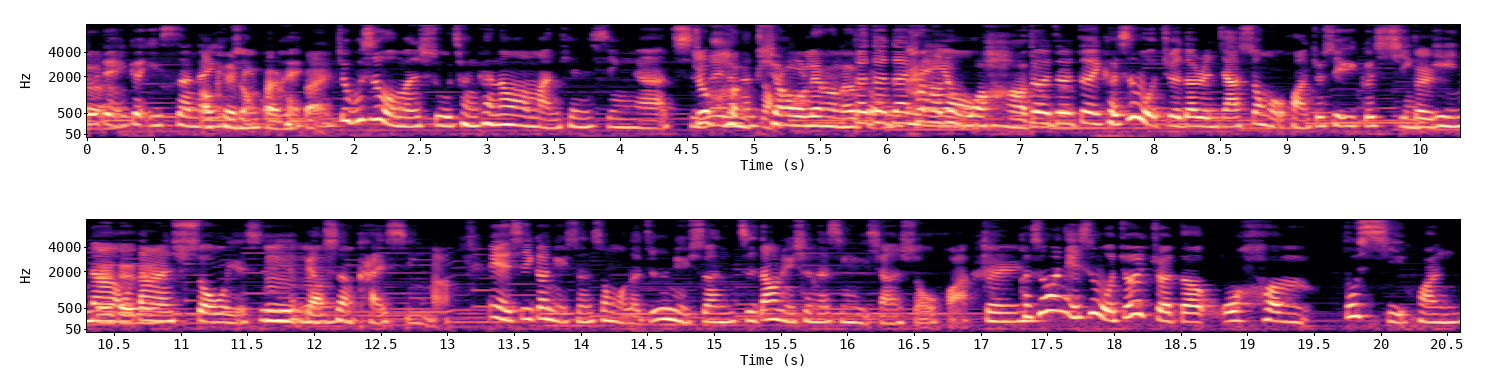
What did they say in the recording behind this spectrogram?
有点一个意思的那一种，OK，就不是我们俗称看到的满天星啊，就很漂亮的那种，对对对，没有。哇，对对对，可是我觉得人家送我花就是一个心意，那我当然收也是表示很开心嘛，因为也是一个女生送我的，就是女生知道女生的心里喜欢收花。对，可是问题是我就会觉得我很不喜欢，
